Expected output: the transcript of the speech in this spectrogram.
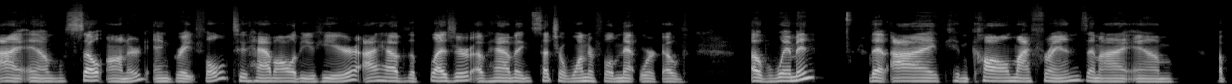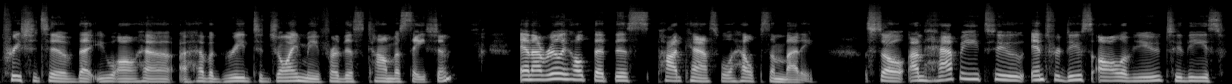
I am so honored and grateful to have all of you here. I have the pleasure of having such a wonderful network of, of women that I can call my friends, and I am appreciative that you all have uh, have agreed to join me for this conversation. And I really hope that this podcast will help somebody. So I'm happy to introduce all of you to these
